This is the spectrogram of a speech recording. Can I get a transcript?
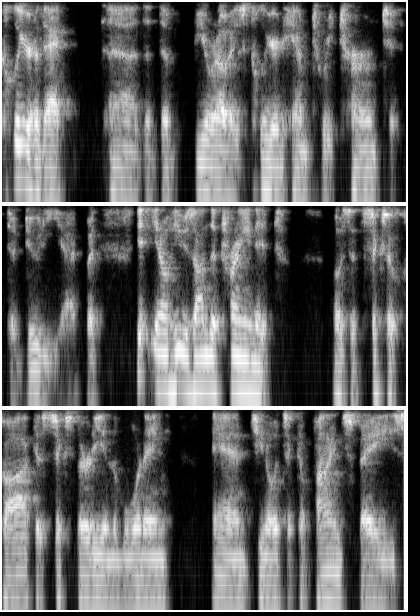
clear that uh, the, the bureau has cleared him to return to, to duty yet. But you know, he was on the train at what was it six o'clock or six thirty in the morning, and you know, it's a confined space.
